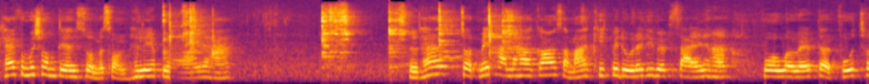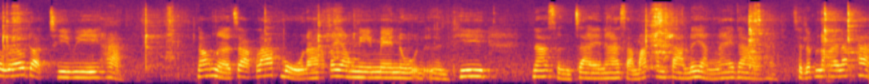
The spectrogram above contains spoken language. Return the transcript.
แค่คุณผู้ชมเตรียมส่วนผสมให้เรียบร้อยนะคะหรือถ้าจดไม่ทันนะคะ ก็สามารถคลิกไปดูได้ที่เว็บไซต์นะคะ www.foodtravel.tv ค่ะ นอกเหนือจากลาบหมูนะคะ ก็ยังมีเมนูอื่น ๆ ที่น่าสนใจนะคะสามารถทำตามได้อย่างง่ายดายค่ะ เสร็จเรียบร้อยแล้วค่ะ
